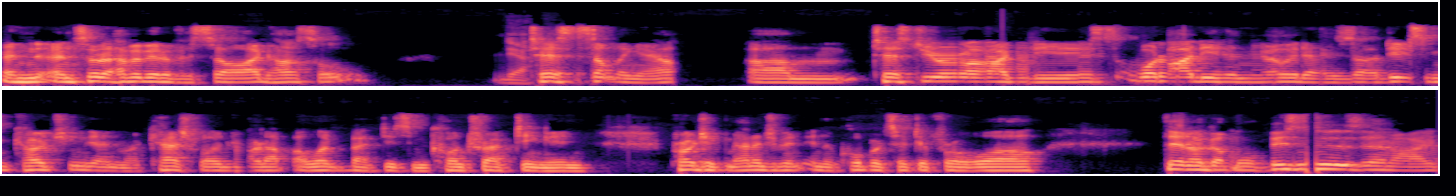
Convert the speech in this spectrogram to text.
and and sort of have a bit of a side hustle, Yeah. test something out, um, test your ideas. What I did in the early days, I did some coaching, then my cash flow dried up. I went back, did some contracting and project management in the corporate sector for a while. Then I got more business and I,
